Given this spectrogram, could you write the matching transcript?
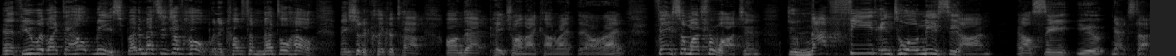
And if you would like to help me spread a message of hope when it comes to mental health, make sure to click or tap on that Patreon icon right there, all right? Thanks so much for watching. Do not feed into Onision, and I'll see you next time.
